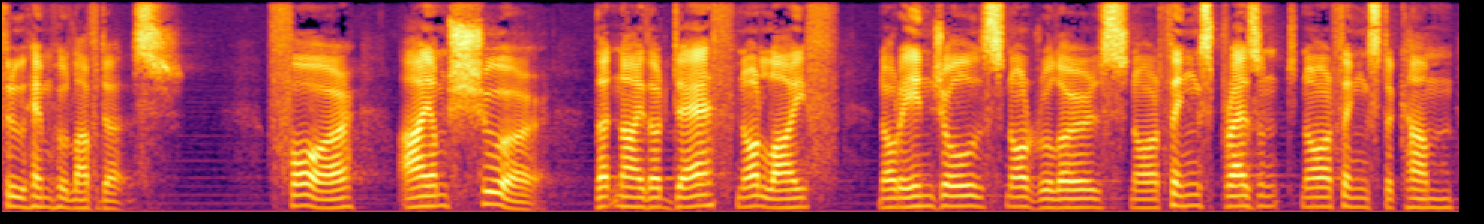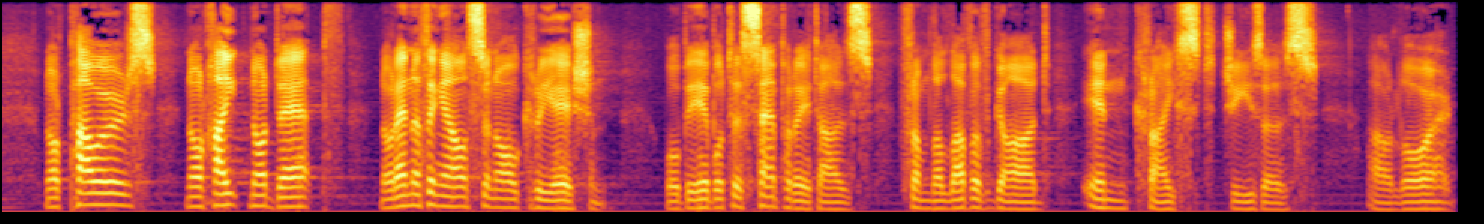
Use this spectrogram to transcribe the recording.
through him who loved us. For I am sure that neither death nor life, nor angels nor rulers, nor things present nor things to come, nor powers, nor height nor depth, nor anything else in all creation will be able to separate us from the love of God in Christ Jesus our Lord.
